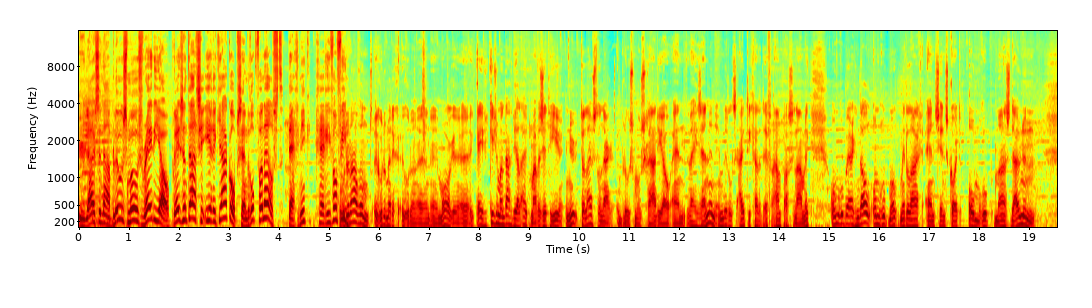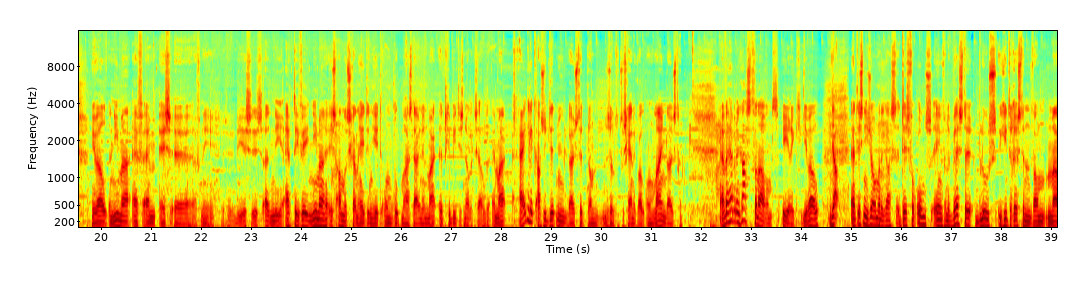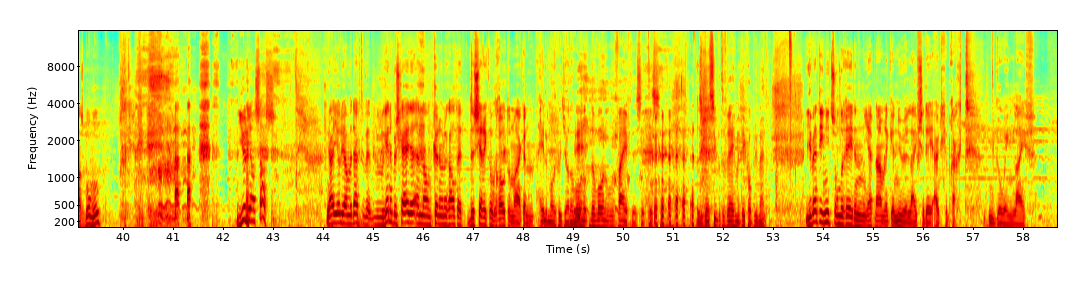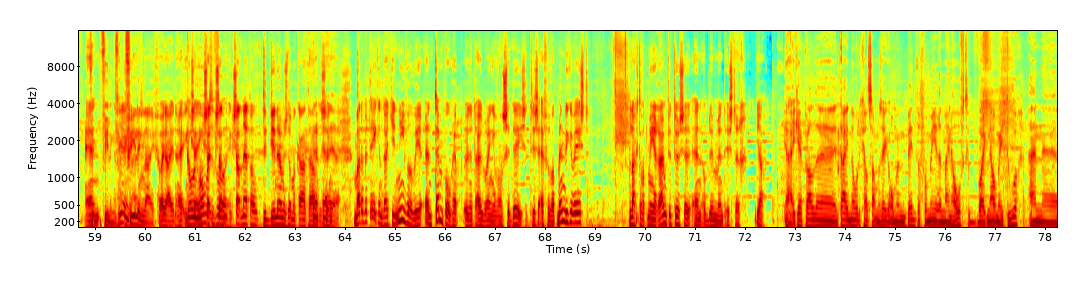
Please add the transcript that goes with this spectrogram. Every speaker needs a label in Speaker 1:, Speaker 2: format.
Speaker 1: U luistert naar Bluesmoose Radio. Presentatie Erik Jacobs en Rob van Elst. Techniek Gerry van Vien.
Speaker 2: Goedenavond, goedemiddag, goedemorgen. Uh, kies hem een dagdeel uit, maar we zitten hier nu te luisteren naar Bluesmoose Radio. En wij zenden inmiddels uit, ik ga het even aanpassen namelijk, Omroep Bergendal, Omroep Mook Middelaar en sinds kort Omroep Maasduinen. Jawel, Nima FM is, uh, of nee, die is, is uh, eh, RTV Nima is anders gaan heten. Die heet Omroep Maasduinen, maar het gebied is nog hetzelfde. En maar eigenlijk, als u dit nu luistert, dan zult u het waarschijnlijk wel online luisteren. En we hebben een gast vanavond, Erik. Jawel.
Speaker 3: Ja.
Speaker 2: En het is niet zomaar een gast. Het is voor ons een van de beste bluesgitaristen van Maasbommel. Julian Sas. Ja, Julian, we dachten, we beginnen bescheiden en dan kunnen we nog altijd de cirkel groter maken.
Speaker 3: Helemaal goed, joh. Er wonen, wonen er vijf, dus, het is, uh, dus ik ben super tevreden met dit compliment.
Speaker 2: Je bent hier niet zonder reden. Je hebt namelijk een nieuwe live CD uitgebracht. Going Live.
Speaker 3: En feeling,
Speaker 2: feeling, feeling live. Oh ja, ik, ik, zat, ik, zat, ik, zat, net al die, die, nummers door elkaar te halen. Dus ja, ja. Maar dat betekent dat je in ieder geval weer een tempo hebt in het uitbrengen van CD's. Het is even wat minder geweest. Lag er wat meer ruimte tussen. En op dit moment is er ja,
Speaker 3: ja, ik heb wel uh, tijd nodig gehad, zou ik maar zeggen, om een band te formeren in mijn hoofd, waar ik nou mee toer. En uh,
